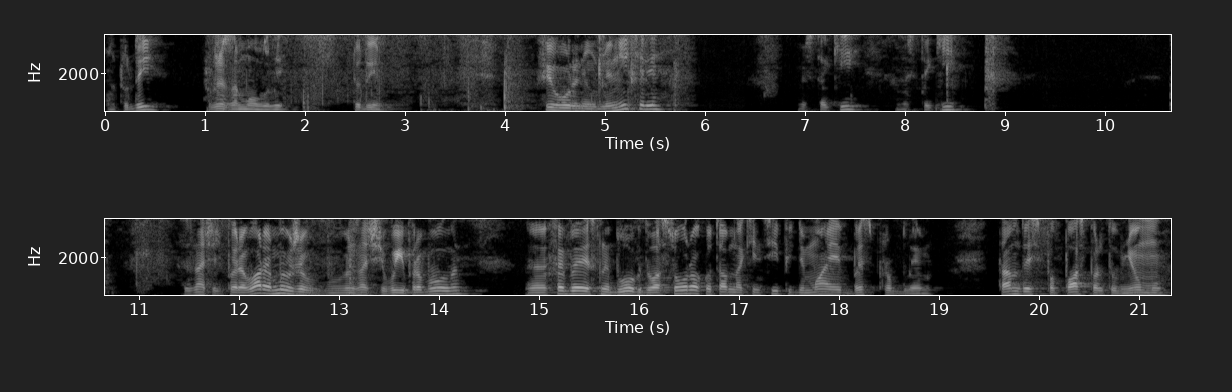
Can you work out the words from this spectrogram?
отуди, вже замовили туди фігурні удлінителі. Ось такі, ось такі. Значить, перевари ми вже значить, випробували. Е, ФБСний блок 240, отам на кінці піднімає без проблем. Там десь по паспорту в ньому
